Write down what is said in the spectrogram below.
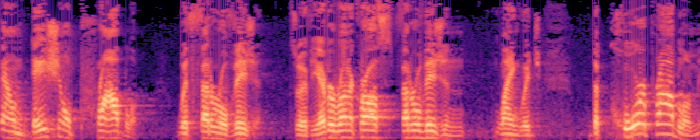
foundational problem with federal vision. So if you ever run across federal vision language, the core problem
